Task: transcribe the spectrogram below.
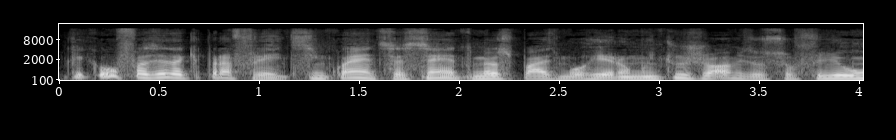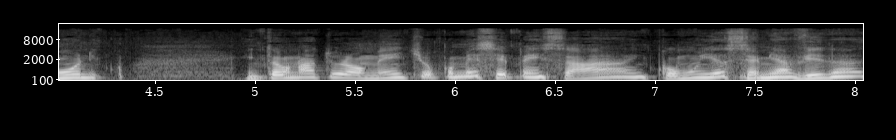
O que, que eu vou fazer daqui para frente? 50, 60? Meus pais morreram muito jovens, eu sou filho único. Então, naturalmente, eu comecei a pensar em como ia ser minha vida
